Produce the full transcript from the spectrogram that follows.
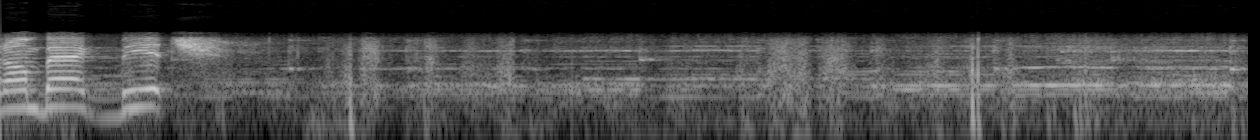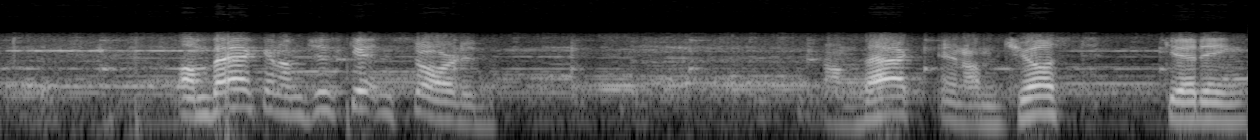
Right, I'm back, bitch. I'm back and I'm just getting started. I'm back and I'm just getting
